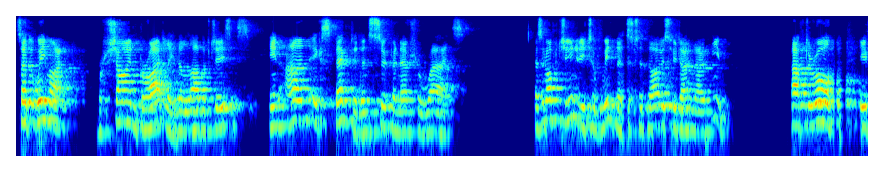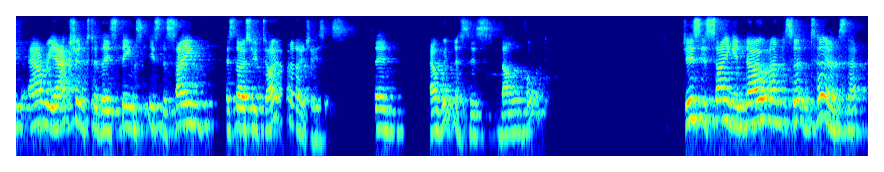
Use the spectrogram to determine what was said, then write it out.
so that we might shine brightly the love of Jesus in unexpected and supernatural ways as an opportunity to witness to those who don't know Him. After all, if our reaction to these things is the same as those who don't know Jesus, then our witness is null and void. Jesus is saying in no uncertain terms that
